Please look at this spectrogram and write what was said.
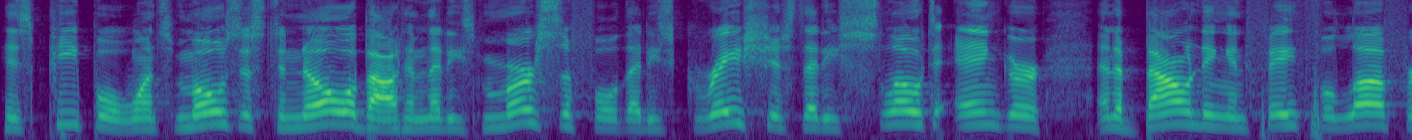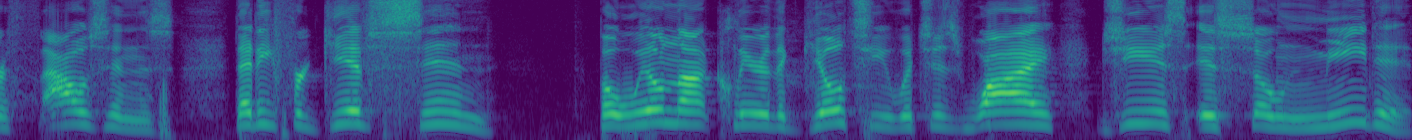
his people, wants Moses to know about him that he's merciful, that he's gracious, that he's slow to anger and abounding in faithful love for thousands, that he forgives sin but will not clear the guilty, which is why Jesus is so needed.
